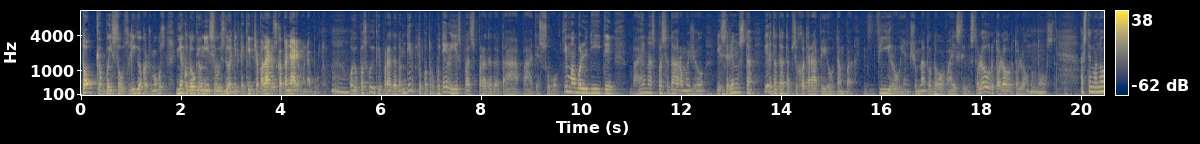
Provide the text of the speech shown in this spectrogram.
tokio baisaus lygio, kad žmogus nieko daugiau neįsivaizduoja, tik tai kaip čia padarius, kad to nerimo nebūtų. O jau paskui, kai pradedam dirbti, po truputėlį jis pas pradeda tą patį suvokimą valdyti, baimės pasidaro mažiau, jis rimsta ir tada ta psichoterapija jau tampa vyraujančių metodo, vaistai vis toliau ir toliau ir toliau nutolsta. Aš tai manau,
